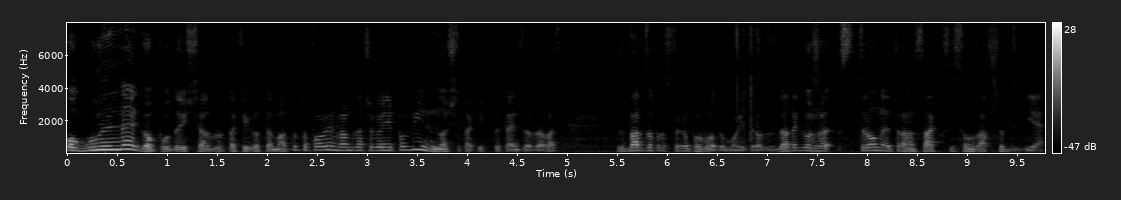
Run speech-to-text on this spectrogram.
ogólnego podejścia do takiego tematu, to powiem Wam, dlaczego nie powinno się takich pytań zadawać. Z bardzo prostego powodu, moi drodzy. Dlatego, że strony transakcji są zawsze dwie.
